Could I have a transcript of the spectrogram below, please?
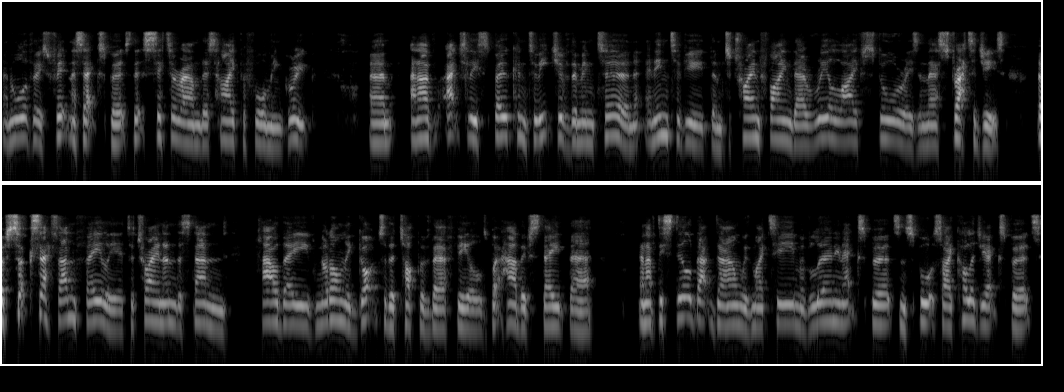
and all of those fitness experts that sit around this high-performing group. Um, and I've actually spoken to each of them in turn and interviewed them to try and find their real life stories and their strategies of success and failure to try and understand how they've not only got to the top of their field, but how they've stayed there. And I've distilled that down with my team of learning experts and sports psychology experts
